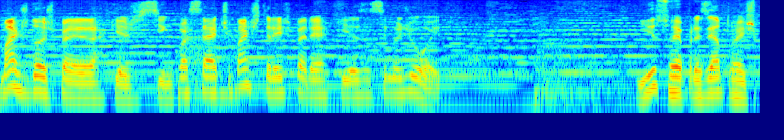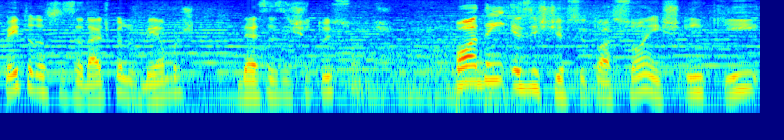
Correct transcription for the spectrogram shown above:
mais 2 para hierarquias de 5 a 7, mais 3 para hierarquias acima de 8. Isso representa o respeito da sociedade pelos membros dessas instituições. Podem existir situações em que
